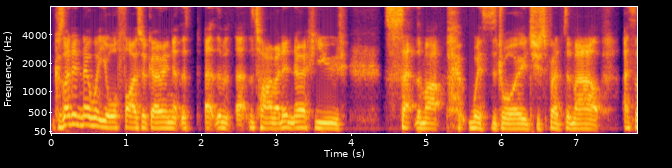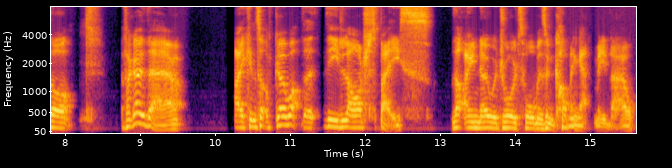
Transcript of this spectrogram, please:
because I didn't know where your fives were going at the at the at the time. I didn't know if you'd set them up with the droids, you spread them out. I thought if I go there, I can sort of go up the, the large space that I know a droid swarm isn't coming at me now.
